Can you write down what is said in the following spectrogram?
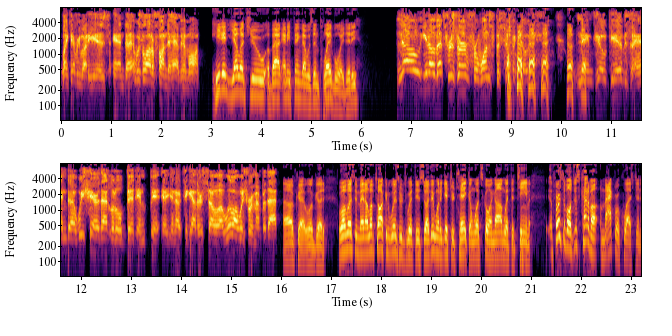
like everybody is, and uh, it was a lot of fun to have him on. He didn't yell at you about anything that was in Playboy, did he? No, you know, that's reserved for one specific coach okay. named Joe Gibbs, and uh, we share that little bit in, you know, together. So uh, we'll always remember that. Okay, well, good. Well, listen, man, I love talking Wizards with you, so I did want to get your take on what's going on with the team. First of all, just kind of a, a macro question.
